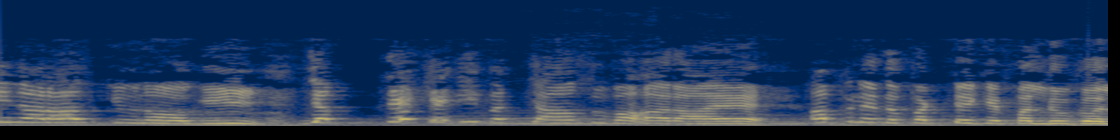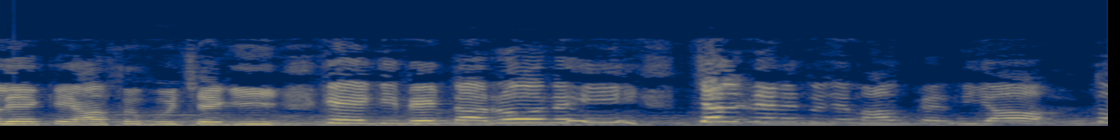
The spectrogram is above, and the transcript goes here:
कितनी नाराज़ क्यों ना होगी? जब देखेगी बच्चा आँसू बाहर आए अपने दुपट्टे के पल्लू को लेके आँसू पूछेगी, कहेगी, बेटा, रो नहीं, चल मैंने तुझे माफ़ कर दिया। तो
